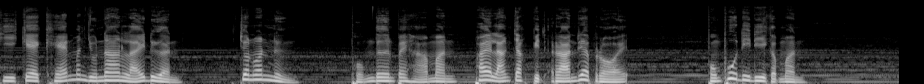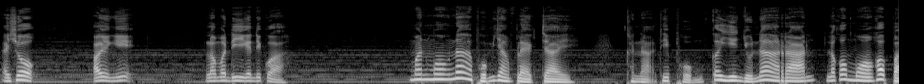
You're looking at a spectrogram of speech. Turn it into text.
ธีแก้แค้นมันอยู่นานหลายเดือน จนวันหนึ่ง ผมเดินไปหามันภายหลังจากปิดร้านเรียบร้อย ผมพูดดีๆกับมัน ไอโชค เอาอย่างนี้ เรามาดีกันดีกว่า มันมองหน้าผมอย่างแปลกใจ ขณะที่ผมก็ยืนอยู่หน้าร้านแล้วก็มองเข้าไป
